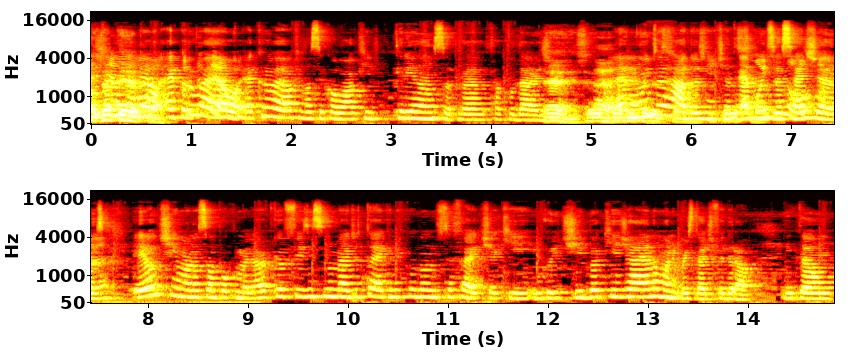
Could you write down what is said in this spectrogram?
Mas já- é tempo? Meu, é cruel, é cruel que você coloque criança pra faculdade. É, isso é, É. É muito errado a gente entrar É com muito 17 novo, anos. né? Eu tinha uma noção um pouco melhor porque eu fiz ensino médio técnico no Cefet aqui em Curitiba, que já é numa universidade federal. Então,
